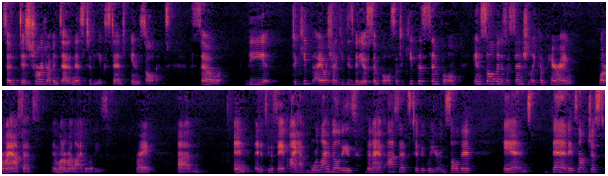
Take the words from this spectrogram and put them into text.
So discharge of indebtedness to the extent insolvent. So the to keep I always try to keep these videos simple. So to keep this simple, insolvent is essentially comparing what are my assets and what are my liabilities, right? Um, and and it's going to say if I have more liabilities than I have assets, typically you're insolvent. And then it's not just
